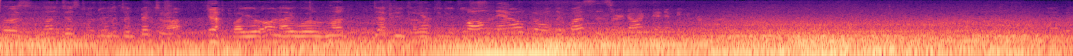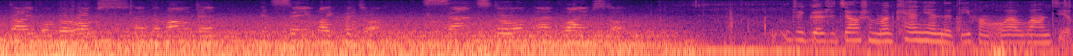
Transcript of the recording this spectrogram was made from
Because not just with the little Petra. Yeah. By your own, I will not definitely. Yeah. Well, now though, the buses are not going to be. And the type of the rocks and the mountain, it's same like Petra, sandstone and limestone. 这个是叫什么 canyon 的地方，我也忘记了。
